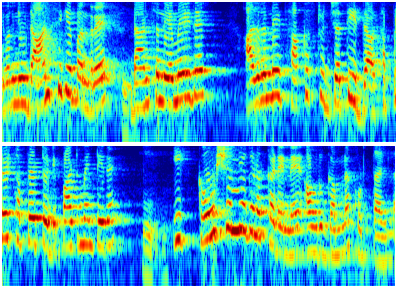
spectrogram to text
ಇವಾಗ ನೀವು ಡಾನ್ಸಿಗೆ ಬಂದ್ರೆ ಡಾನ್ಸ್ ಅಲ್ಲಿ ಎಮೆ ಇದೆ. ಅದರಲ್ಲೇ ಸಾಕಷ್ಟು ಜತಿ ಸಪ್ರೇಟ್ ಸಪ್ರೇಟ್ ಡಿಪಾರ್ಟ್ಮೆಂಟ್ ಇದೆ. ಈ ಕೌಶಲ್ಯಗಳ ಕಡೆನೆ ಅವರು ಗಮನ ಕೊಡ್ತಾ ಇಲ್ಲ.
